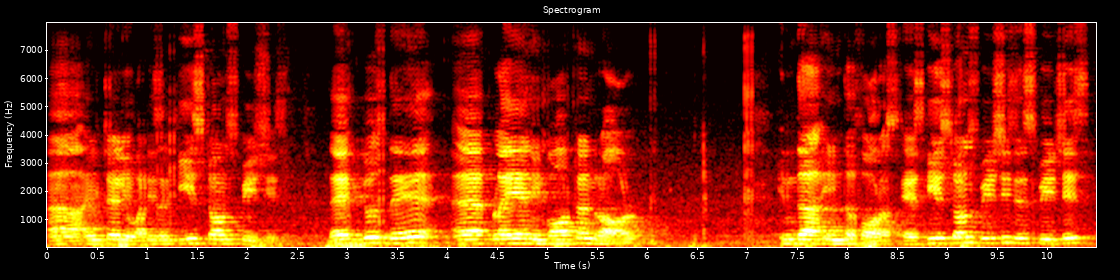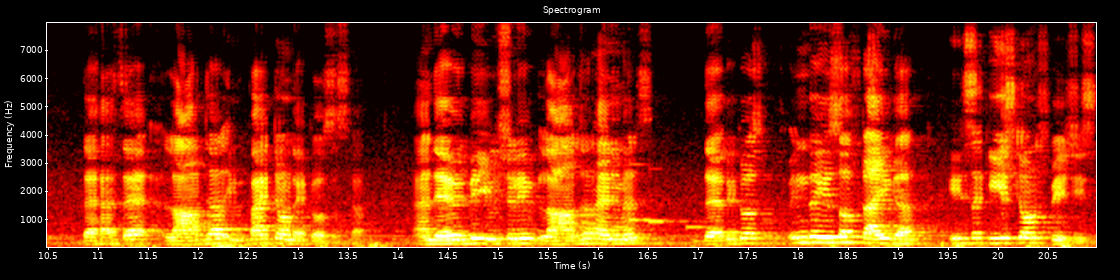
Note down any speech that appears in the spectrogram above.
uh, I will tell you what is a keystone species. They, because they uh, play an important role in the in the forest. A keystone species is species that has a larger impact on the ecosystem, and they will be usually larger animals. They, because in the case of tiger, it is a keystone species.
